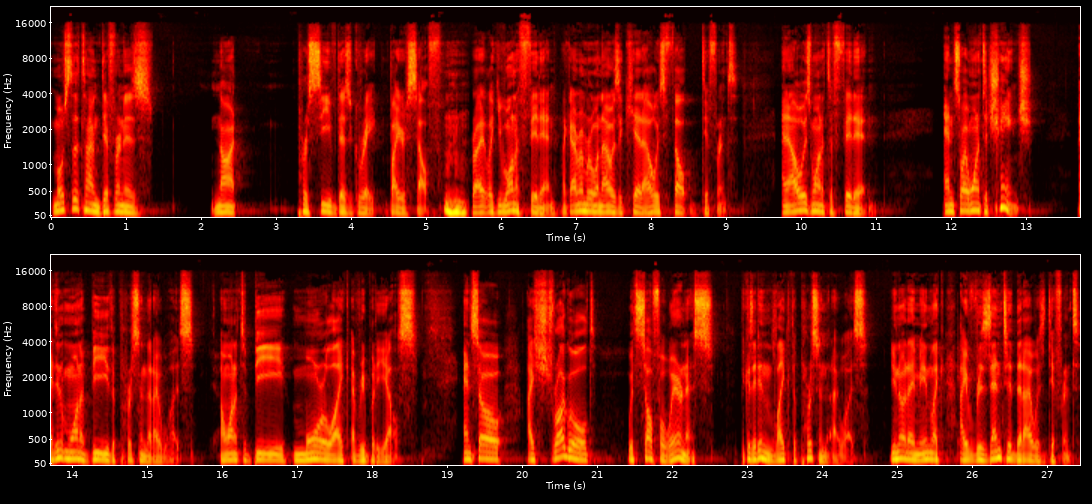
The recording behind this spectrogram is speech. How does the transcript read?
most of the time, different is not perceived as great by yourself, mm-hmm. right? Like you want to fit in. Like I remember when I was a kid, I always felt different and I always wanted to fit in. And so I wanted to change. I didn't want to be the person that I was. I wanted to be more like everybody else. And so I struggled with self awareness because I didn't like the person that I was. You know what I mean? Like I resented that I was different.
